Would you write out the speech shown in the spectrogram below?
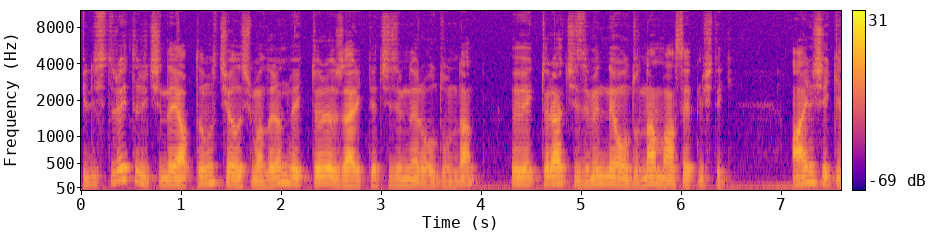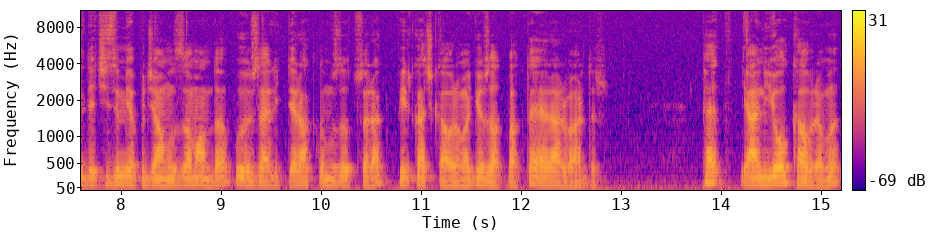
Illustrator içinde yaptığımız çalışmaların vektörel özellikle çizimler olduğundan ve vektörel çizimin ne olduğundan bahsetmiştik. Aynı şekilde çizim yapacağımız zaman da bu özellikleri aklımızda tutarak birkaç kavrama göz atmakta yarar vardır. Path yani yol kavramı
